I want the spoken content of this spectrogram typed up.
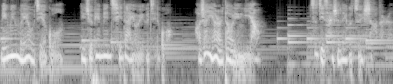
明明没有结果，你却偏偏期待有一个结果，好像掩耳盗铃一样，自己才是那个最傻的人。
